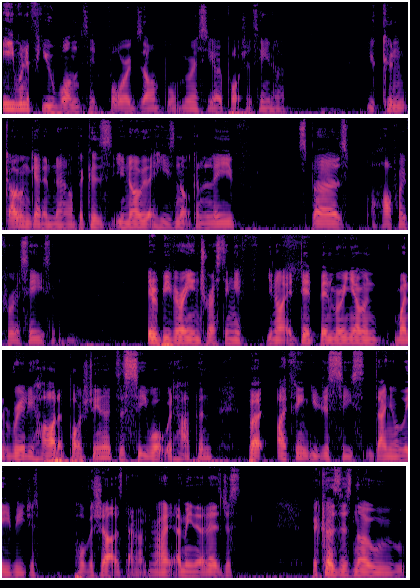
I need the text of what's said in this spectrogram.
Even if you wanted, for example, Mauricio Pochettino, you couldn't go and get him now because you know that he's not going to leave Spurs halfway through a season. It would be very interesting if United did bin Mourinho and went really hard at Pochettino to see what would happen. But I think you just see Daniel Levy just pull the shutters down, right? I mean, there's just because there's no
